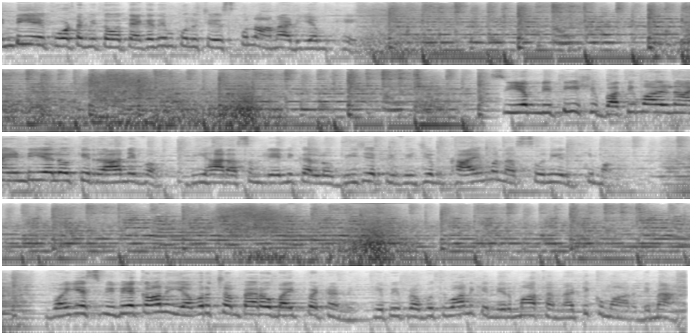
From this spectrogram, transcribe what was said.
ఎన్డీఏ కూటమితో తెగదింపులు చేసుకున్న అన్నాడీఎంకే సీఎం నితీష్ బతిమాలిన ఎన్డీఏలోకి రానివ్వం. బీహార్ అసెంబ్లీ ఎన్నికల్లో బీజేపీ విజయం ఖాయమన్న సునీల్ ధీమా. వైఎస్ వివేకాను ఎవరు చంపారో బయటపెట్టండి. ఏపీ ప్రభుత్వానికి నిర్మాత నటికుమార్ డిమాండ్.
